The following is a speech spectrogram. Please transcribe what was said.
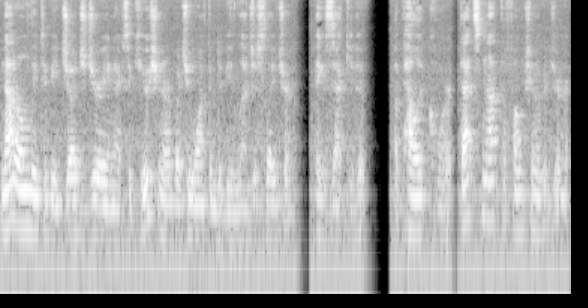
not only to be judge, jury, and executioner, but you want them to be legislature, executive, appellate court. That's not the function of a jury.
